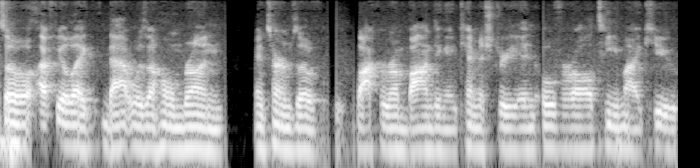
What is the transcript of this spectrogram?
So I feel like that was a home run in terms of locker room bonding and chemistry and overall team IQ.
